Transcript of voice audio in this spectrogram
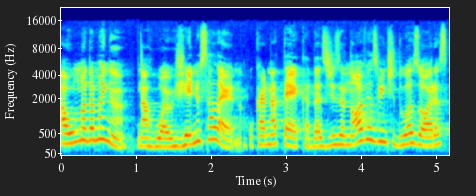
a uma da manhã, na rua Eugênio Salerno. O Carnateca, das 19 às 22 horas,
